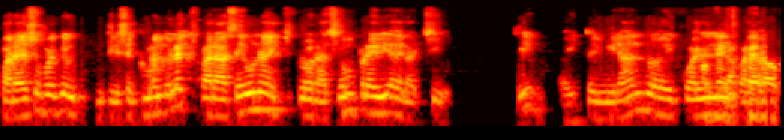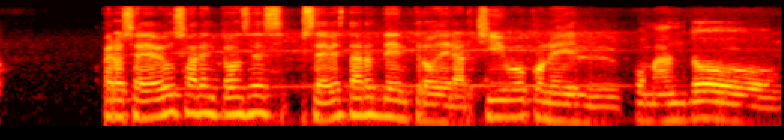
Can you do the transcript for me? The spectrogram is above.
para eso fue que utilicé el comando LEX, para hacer una exploración previa del archivo. ¿Sí? Ahí estoy mirando cuál es la palabra. Pero se debe usar entonces, se debe estar dentro del archivo con el comando...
